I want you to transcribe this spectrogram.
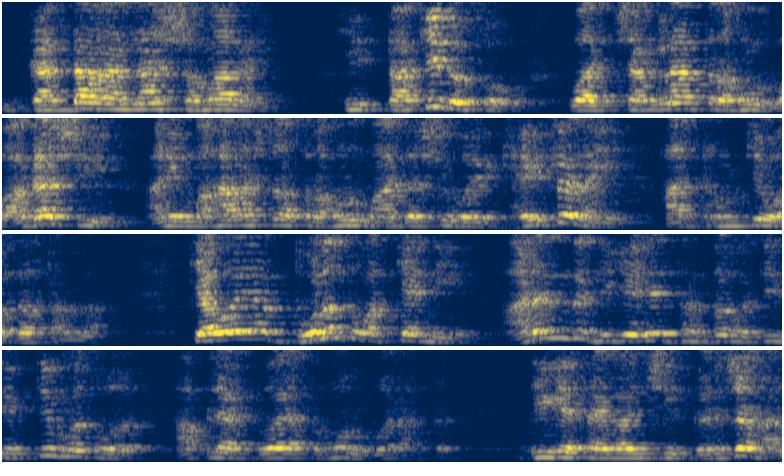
गद्दारांना क्षमा नाही. ही ताकीद असो वा जंगलात राहून वाघाशी आणि महाराष्ट्रात राहून माझ्याशी वैर घ्यायचं नाही हा धमकीवादा सल्ला केवळ या दोनच वाक्यांनी आनंद दिघे हे झंझावती व्यक्तिमत्व आपल्या डोळ्यासमोर उभं राहतं. दिघे साहेबांची गर्जना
